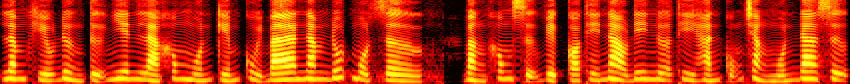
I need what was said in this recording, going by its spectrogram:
Lâm khiếu đừng tự nhiên là không muốn kiếm củi 3 năm đốt 1 giờ, Bằng không sự việc có thế nào đi nữa thì hắn cũng chẳng muốn đa sự.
